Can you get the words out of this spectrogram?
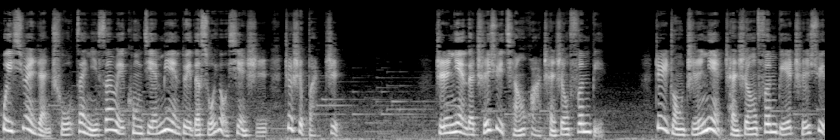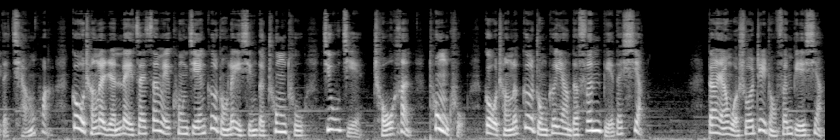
会渲染出在你三维空间面对的所有现实。这是本质。执念的持续强化产生分别，这种执念产生分别持续的强化，构成了人类在三维空间各种类型的冲突、纠结、仇恨、痛苦，构成了各种各样的分别的相。当然，我说这种分别相，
